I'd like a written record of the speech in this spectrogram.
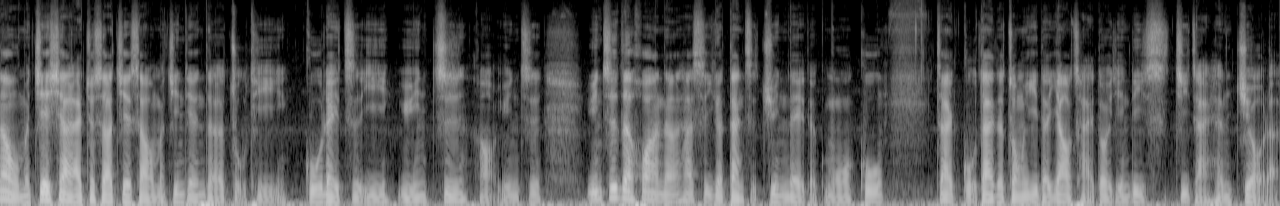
那我们接下来就是要介绍我们今天的主题菇类之一云芝。好，云芝，云芝的话呢，它是一个单子菌类的蘑菇，在古代的中医的药材都已经历史记载很久了。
